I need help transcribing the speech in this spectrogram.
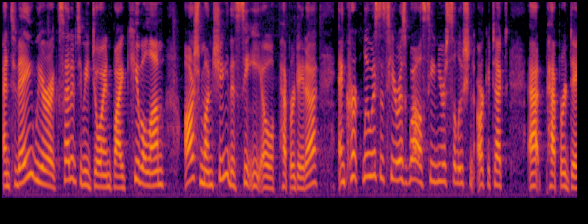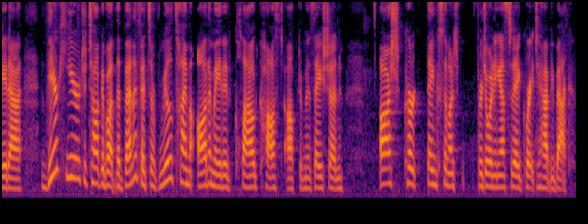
And today we are excited to be joined by CUBE alum Ash Munshi, the CEO of Pepperdata, and Kirk Lewis is here as well, Senior Solution Architect at Pepperdata. They're here to talk about the benefits of real-time automated cloud cost optimization. Ash, Kirk, thanks so much for joining us today. Great to have you back.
